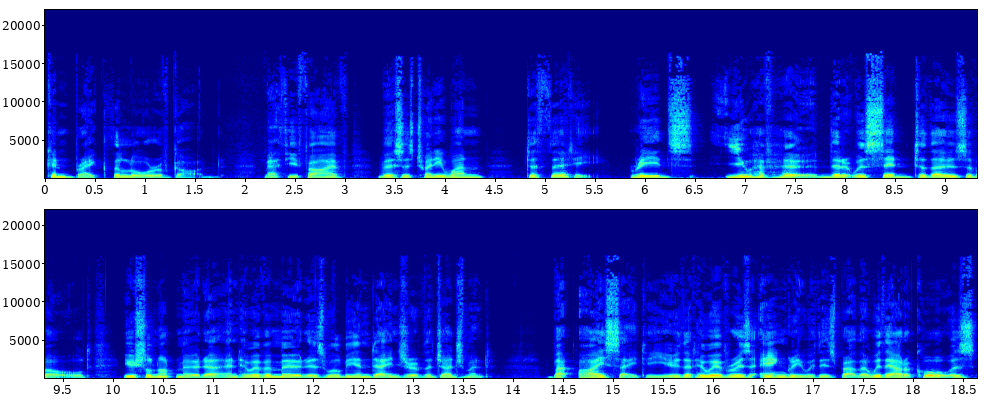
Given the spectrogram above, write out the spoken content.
can break the law of God. Matthew 5, verses 21 to 30 reads, you have heard that it was said to those of old, You shall not murder, and whoever murders will be in danger of the judgment. But I say to you that whoever is angry with his brother without a cause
